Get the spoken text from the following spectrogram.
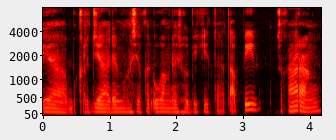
ya bekerja dan menghasilkan uang dari hobi kita. Tapi sekarang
